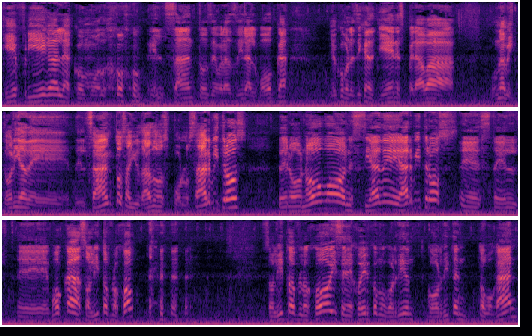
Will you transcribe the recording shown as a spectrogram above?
qué friega le acomodó el Santos de Brasil al Boca. Yo como les dije ayer esperaba una victoria de, del Santos, ayudados por los árbitros, pero no hubo necesidad de árbitros. Este, eh, Boca solito aflojó. solito aflojó y se dejó ir como gordito, gordita en tobogán.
